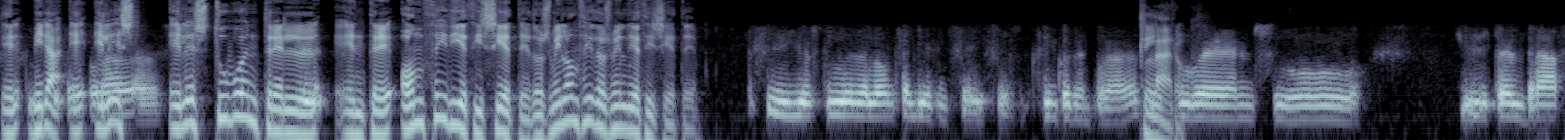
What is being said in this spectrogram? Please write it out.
eh, mira, él, es, él, estuvo entre el sí. entre 11 y 17, 2011 y 2017. Sí, yo estuve del 11 al 16, cinco temporadas. Claro. Estuve en su yo hice el draft,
